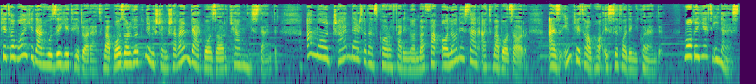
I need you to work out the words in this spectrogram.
کتاب هایی که در حوزه تجارت و بازاریابی نوشته می شوند در بازار کم نیستند. اما چند درصد از کارآفرینان و فعالان صنعت و بازار از این کتاب ها استفاده می کنند واقعیت این است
